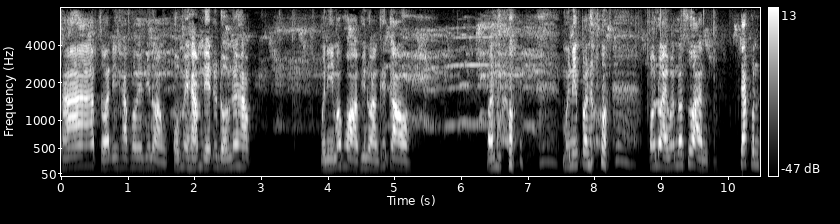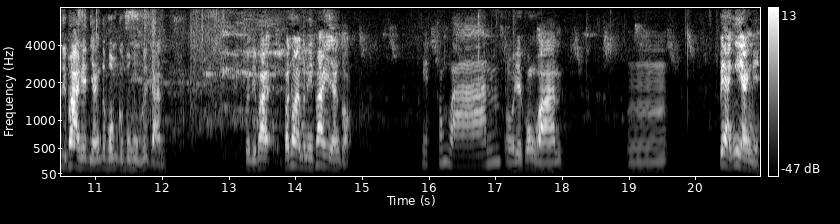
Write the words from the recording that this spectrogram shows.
ครับ สวัสดีครับพ่อแม่พี่น้อง ผมไอ้ฮัมเดชอุดมนะครับวันนี้มาพอพี่น้องคือเก่าปานอยมื้อนี้ปานอยปานอยเพิ่นมาส่วนจักเพิ่นสิพาเฮ็ดหยังแต่ผมก็บ่ฮู้คือกันเพิ่นสิพาปานอยมื้อนี้พาเฮ็ดหยังก็เห็ดของหวานโอ้เฮ็ดของหวานอืมแป้งอีหยังนี่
